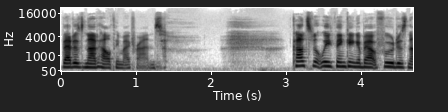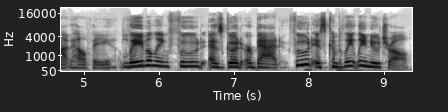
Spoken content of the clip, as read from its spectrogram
That is not healthy, my friends. Constantly thinking about food is not healthy. Labeling food as good or bad. Food is completely neutral.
